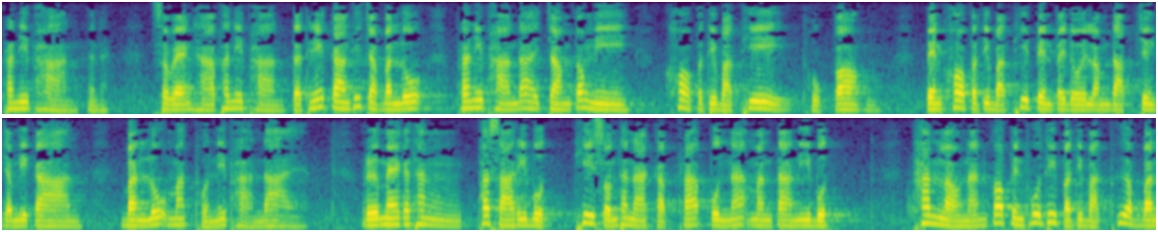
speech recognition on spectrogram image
พระนิพพานนะนะสแสวงหาพระนิพพาน แต่ทีนี้การที่จะบรรลุพระนิพพานได้จำต้องมีข้อปฏิบัติที่ถูกต้อง เป็นข้อปฏิบัติที่เป็นไปโดยลำดับจึงจะมีการบรรลุมรรคผลนิพพานได้ หรือแม้กระทั่งภาษารีบุตรที่สนทนากับพระปุณณมันตานีบุตร ท่านเหล่านั้นก็เป็นผู้ที่ปฏิบัติเพื่อบรร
